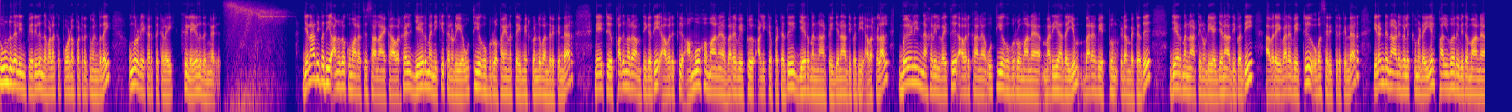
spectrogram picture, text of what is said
தூண்டுதலின் பேரில் இந்த வழக்கு போடப்பட்டிருக்கும் என்பதை உங்களுடைய கருத்துக்களை கீழே எழுதுங்கள். ஜனாதிபதி அனுரகுமார திசாநாயக்கா அவர்கள் ஜேர்மனிக்கு தன்னுடைய உத்தியோகபூர்வ பயணத்தை மேற்கொண்டு வந்திருக்கின்றார். நேற்று பதினோராம் திகதி அவருக்கு அமோகமான வரவேற்பு அளிக்கப்பட்டது ஜேர்மன் நாட்டு ஜனாதிபதி அவர்களால். பேர்லின் நகரில் வைத்து அவருக்கான உத்தியோகபூர்வமான மரியாதையும் வரவேற்பும் இடம்பெற்றது. ஜேர்மன் நாட்டினுடைய ஜனாதிபதி அவரை வரவேற்று உபசரித்திருக்கின்றார். இரண்டு நாடுகளுக்கும் இடையில் பல்வேறு விதமான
